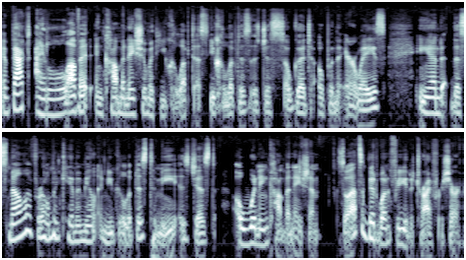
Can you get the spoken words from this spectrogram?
In fact, I love it in combination with eucalyptus. Eucalyptus is just so good to open the airways, and the smell of Roman chamomile and eucalyptus to me is just a winning combination. So that's a good one for you to try for sure.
